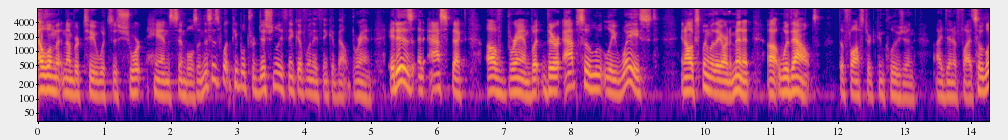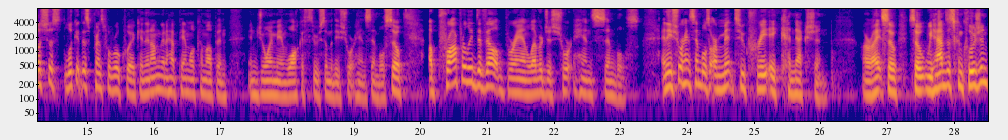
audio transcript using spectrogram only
element number two, which is shorthand symbols. And this is what people traditionally think of when they think about brand. It is an aspect of brand, but they're absolutely waste, and I'll explain what they are in a minute, uh, without the fostered conclusion identified. So let's just look at this principle real quick, and then I'm going to have Pamela come up and, and join me and walk us through some of these shorthand symbols. So a properly developed brand leverages shorthand symbols. And these shorthand symbols are meant to create a connection. All right, so, so we have this conclusion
